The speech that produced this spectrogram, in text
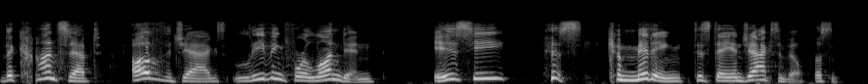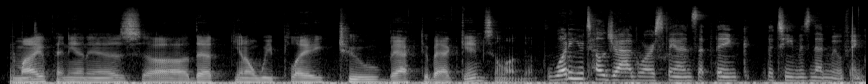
the concept of the Jags leaving for London. Is he committing to stay in Jacksonville? Listen. My opinion is uh, that you know we play two back-to-back games in London. What do you tell Jaguars fans that think the team is then moving?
